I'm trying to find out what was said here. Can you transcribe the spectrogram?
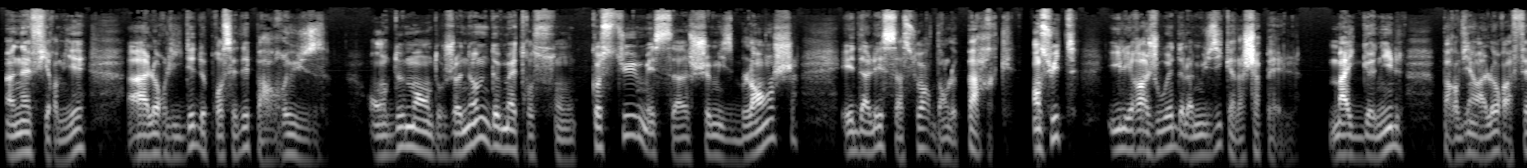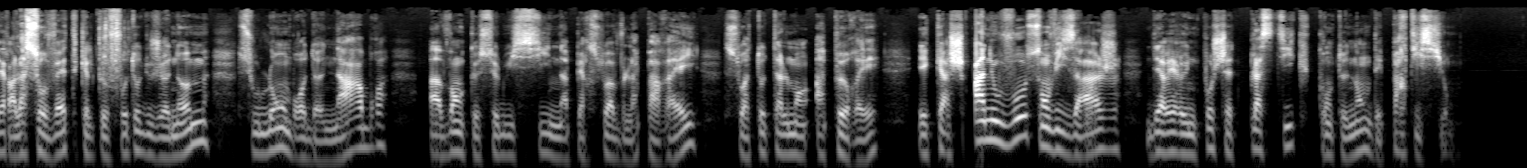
Un infirmier a alors l'idée de procéder par ruse on demande au jeune homme de mettre son costume et sa chemise blanche et d'aller s'asseoir dans le parc. Ensuite, il ira jouer de la musique à la chapelle. Mike Gunhill parvient alors à faire à la sauvette quelques photos du jeune homme sous l'ombre d'un arbre avant que celui-ci n'aperçoive l'appareil, soit totalement apeuré et cache à nouveau son visage derrière une pochette plastique contenant des partitions.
